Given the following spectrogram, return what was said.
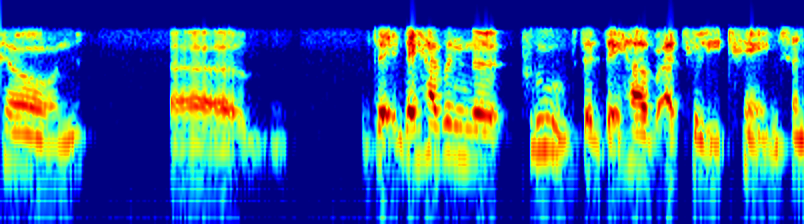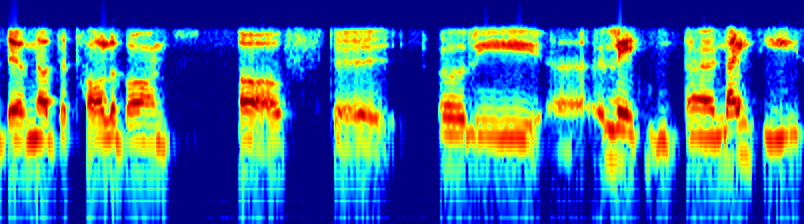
shown uh, they they haven't uh, proved that they have actually changed and they're not the Taliban of the early uh, late uh, 90s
